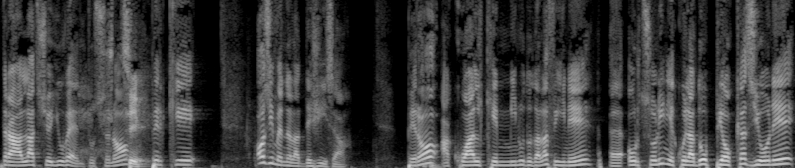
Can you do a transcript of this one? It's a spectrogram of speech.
tra Lazio e Juventus no? Sì. perché Osimen l'ha decisa però a qualche minuto dalla fine eh, Orsolini e quella doppia occasione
